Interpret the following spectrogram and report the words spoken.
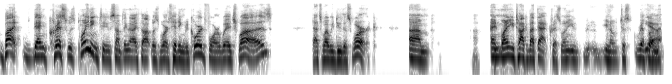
but then Chris was pointing to something that I thought was worth hitting record for, which was, that's why we do this work. Um, Huh. and why don't you talk about that, Chris? Why don't you, you know, just riff on that,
